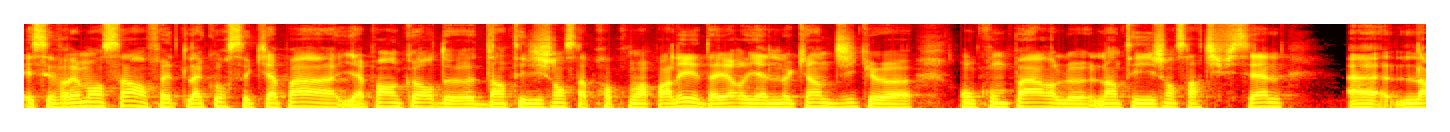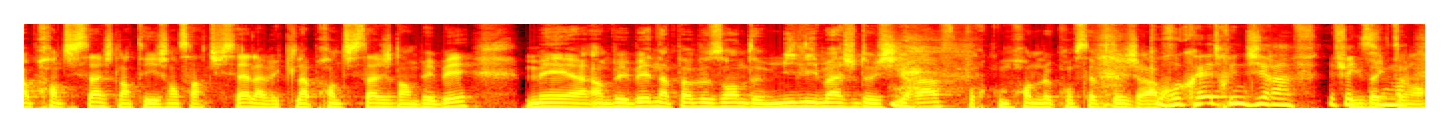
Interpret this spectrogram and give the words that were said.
Et c'est vraiment ça, en fait, la course, c'est qu'il n'y a pas, il y a pas encore de- d'intelligence à proprement parler. D'ailleurs, Yann Lequin dit que euh, on compare l'intelligence artificielle euh, l'apprentissage de l'intelligence artificielle avec l'apprentissage d'un bébé, mais euh, un bébé n'a pas besoin de 1000 images de girafe pour comprendre le concept de girafe. Pour reconnaître une girafe, effectivement. Exactement.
